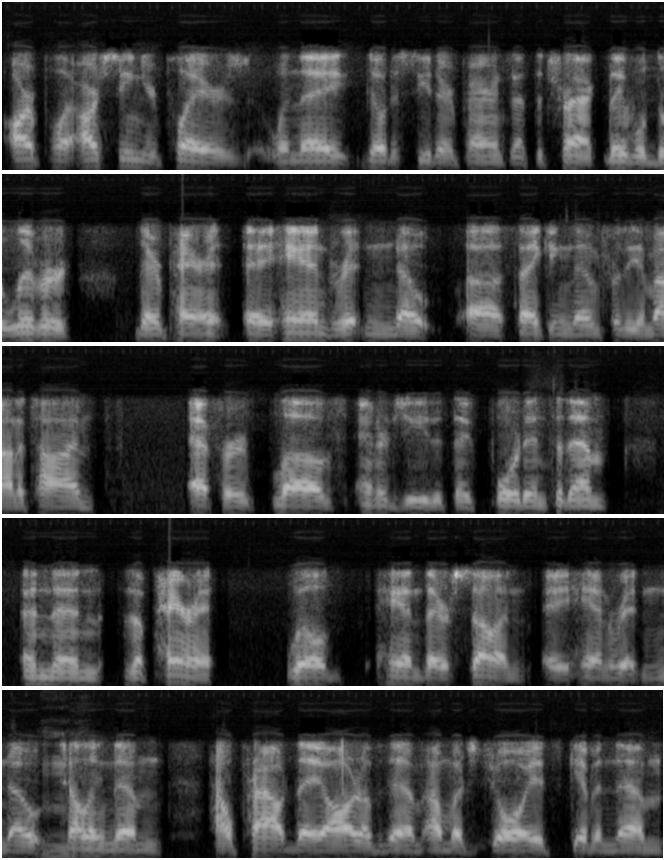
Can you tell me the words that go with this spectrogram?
our play, our senior players when they go to see their parents at the track, they will deliver their parent a handwritten note uh, thanking them for the amount of time, effort, love, energy that they've poured into them, and then the parent will hand their son a handwritten note mm. telling them how proud they are of them, how much joy it's given them,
